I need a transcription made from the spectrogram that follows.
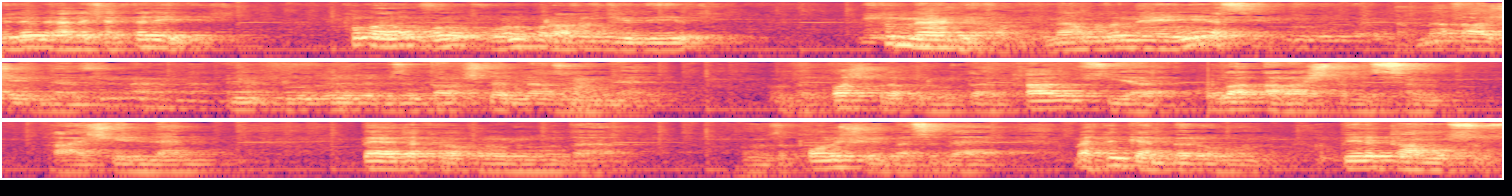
belə bir hərəkətlər edir. Pul alıb onu, onu buraxır gedir, tutub mənim yaxamdır. Mən burada nəyə niyəsiyim? Mən xahiş edirəm, bizim Dağışlar Nazirindən, baş prokurordan korrupsiya onlar araşdırılsın, xahiş edirəm. Bərdə prokurorluğu da, polis şöbəsi də, Mətin Qəmbərovun belə qanunsuz,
